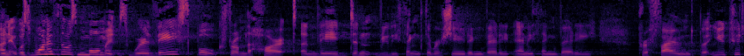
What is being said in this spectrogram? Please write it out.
And it was one of those moments where they spoke from the heart and they didn't really think they were sharing very, anything very profound, but you could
